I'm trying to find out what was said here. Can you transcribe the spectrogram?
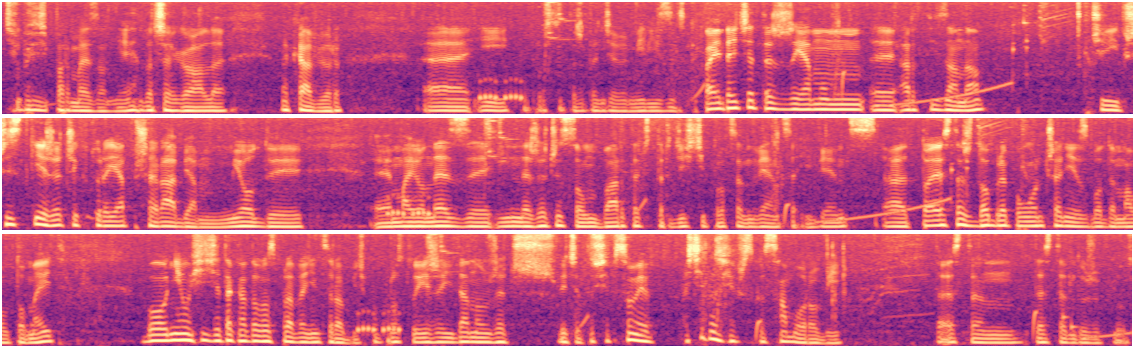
chciałem powiedzieć parmezan, nie? Dlaczego, ale na kawior. E, I po prostu też będziemy mieli zysk. Pamiętajcie też, że ja mam e, artizana, czyli wszystkie rzeczy, które ja przerabiam, miody, majonezy i inne rzeczy są warte 40% więcej, więc to jest też dobre połączenie z modem Automate, bo nie musicie tak na dobrą sprawę nic robić. Po prostu jeżeli daną rzecz, wiecie, to się w sumie, właściwie to się wszystko samo robi. To jest ten, to jest ten duży plus.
